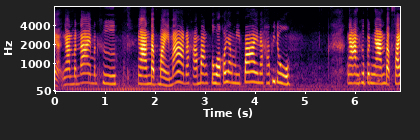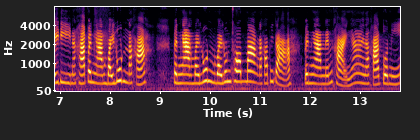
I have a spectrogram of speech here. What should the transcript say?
อะงานมันได้มันคืองานแบบใหม่มากนะคะ บางตัวก็ยังมีป้ายนะคะ พี่ดู งานคือเป็นงานแบบไซส์ดีนะคะ เป็นงานวัยรุ่นนะคะ เป็นงานวัยรุ่นวัยรุ่นชอบมากนะคะ พี่จ๋าเป็นงานเน้นขายง่ายนะคะ ตัวนี้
